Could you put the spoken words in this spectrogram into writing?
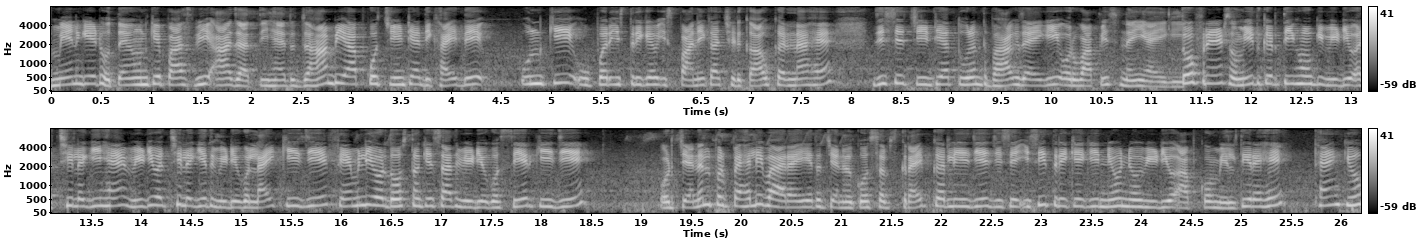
मेन गेट होते हैं उनके पास भी आ जाती हैं। तो जहाँ भी आपको चींटियाँ दिखाई दे उनके ऊपर इस तरीके इस पानी का छिड़काव करना है, जिससे चींटियाँ तुरंत भाग जाएगी और वापस नहीं आएगी। तो फ्रेंड्स, उम्मीद करती हूँ कि वीडियो अच्छी लगी है। वीडियो अच्छी लगी है तो वीडियो को लाइक कीजिए, फैमिली और दोस्तों के साथ वीडियो को शेयर कीजिए। और चैनल पर पहली बार आई है तो चैनल को सब्सक्राइब कर लीजिए जिसे इसी तरीके की न्यू न्यू वीडियो आपको मिलती रहे। Thank you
